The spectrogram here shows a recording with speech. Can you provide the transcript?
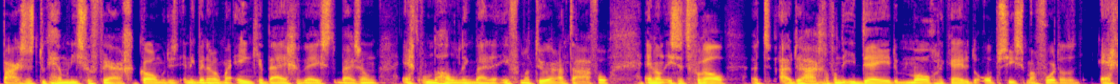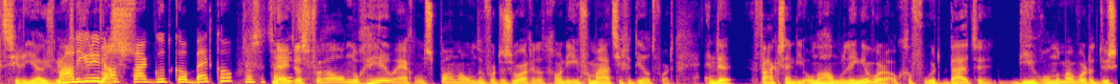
Paars is natuurlijk helemaal niet zo ver gekomen. Dus, en ik ben er ook maar één keer bij geweest... bij zo'n echt onderhandeling bij de informateur aan tafel. En dan is het vooral het uitdragen van de ideeën... de mogelijkheden, de opties. Maar voordat het echt serieus werd... Maar hadden jullie een was- afspraak good cop, bad cop? Was het zo? Nee, het was vooral nog heel erg ontspannen om ervoor te zorgen dat gewoon die informatie gedeeld wordt. En de, vaak zijn die onderhandelingen worden ook gevoerd buiten die ronde, maar worden dus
